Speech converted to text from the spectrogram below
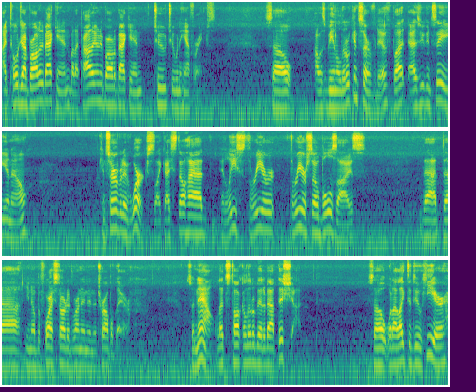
I told you I brought it back in, but I probably only brought it back in two, two and a half rings. So I was being a little conservative, but as you can see, you know, conservative works. Like I still had at least three or three or so bullseyes that uh, you know before I started running into trouble there. So now let's talk a little bit about this shot. So what I like to do here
